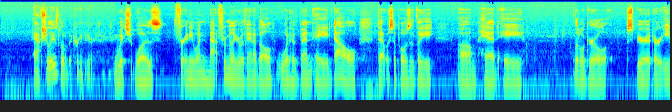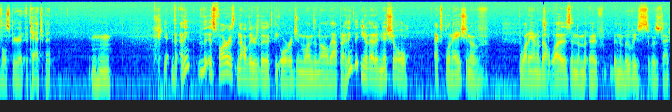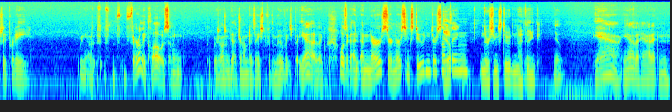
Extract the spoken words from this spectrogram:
actually is a little bit creepier. which was for anyone not familiar with Annabelle would have been a doll that was supposedly um, had a little girl spirit or evil spirit attachment. hmm Yeah, th- I think th- as far as now, there's the the origin ones and all that, but I think that you know that initial explanation of what Annabelle was in the uh, in the movies was actually pretty, you know, f- f- fairly close. I mean, there's always gonna be that dramatization for the movies, but yeah, like what was it, a, a nurse or nursing student or something? Nursing student, I think. Yep. Yeah, yeah, that had it, and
